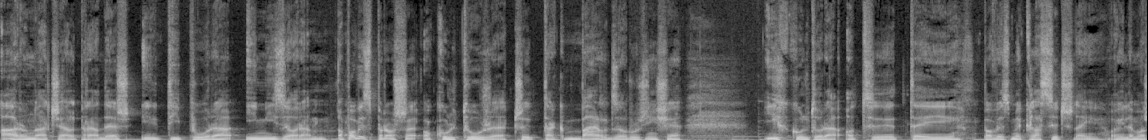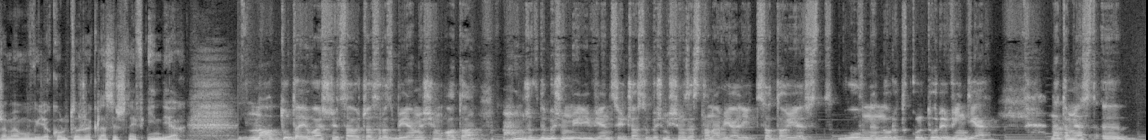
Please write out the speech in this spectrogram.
Arunachal Pradesh i Tripura i Mizoram. Opowiedz proszę o kulturze. Czy tak bardzo różni się ich kultura od y, tej, powiedzmy, klasycznej, o ile możemy mówić o kulturze klasycznej w Indiach. No tutaj właśnie cały czas rozbijamy się o to, że gdybyśmy mieli więcej czasu, byśmy się zastanawiali, co to jest główny nurt kultury w Indiach. Natomiast y,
